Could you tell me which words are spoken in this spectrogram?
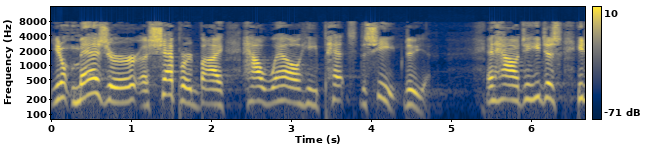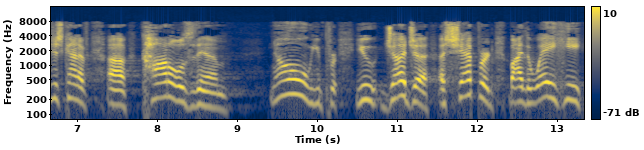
you don't measure a shepherd by how well he pets the sheep, do you? And how he just, he just kind of uh, coddles them. No, you, you judge a, a shepherd by the way he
